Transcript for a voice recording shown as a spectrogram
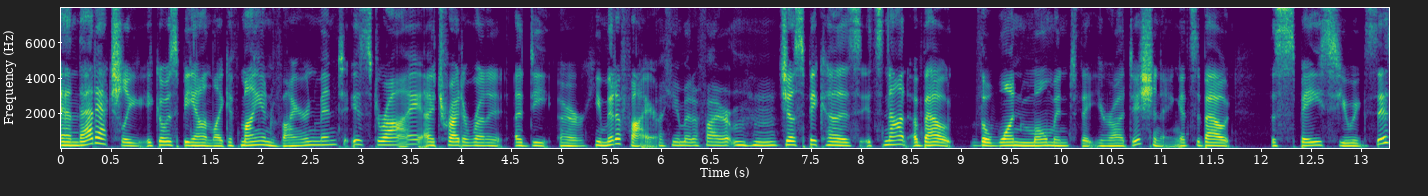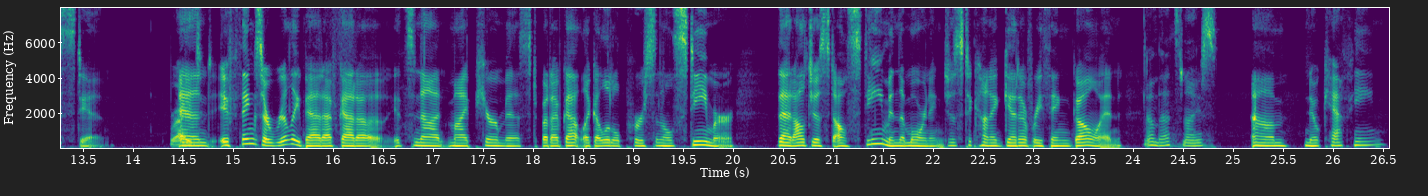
and that actually it goes beyond like if my environment is dry, I try to run a, a de- or humidifier A humidifier. Mm-hmm. just because it's not about the one moment that you're auditioning. It's about the space you exist in. Right. And if things are really bad, I've got a it's not MyPurMist, but I've got like a little personal steamer that I'll just I'll steam in the morning just to kind of get everything going. oh, that's nice. Um, no caffeine,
